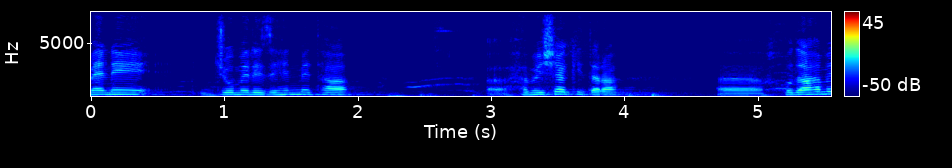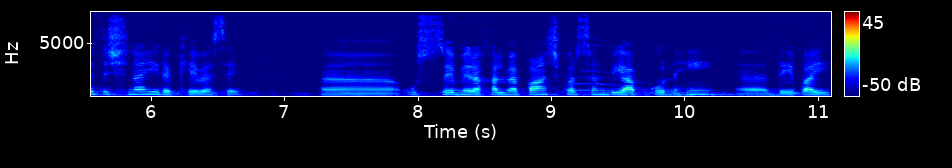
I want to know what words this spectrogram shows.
میں نے جو میرے ذہن میں تھا ہمیشہ کی طرح خدا ہمیں تشنا ہی رکھے ویسے۔ اس سے میرا خیال میں پانچ پرسنٹ بھی آپ کو نہیں دے پائی۔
